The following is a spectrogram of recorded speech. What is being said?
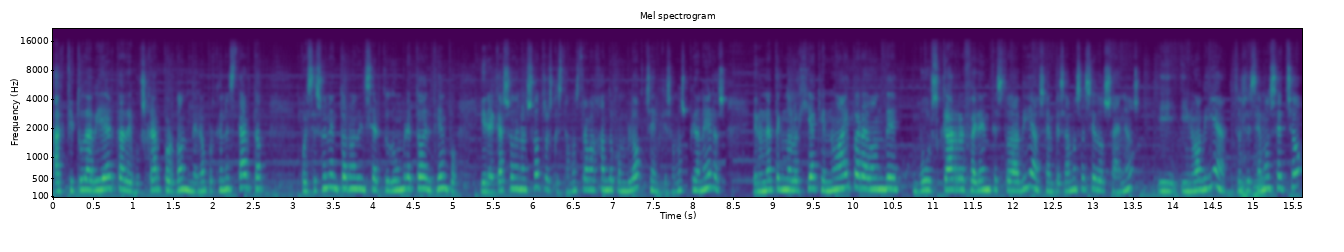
actitud abierta de buscar por dónde, ¿no? Porque una startup pues es un entorno de incertidumbre todo el tiempo. Y en el caso de nosotros, que estamos trabajando con blockchain, que somos pioneros en una tecnología que no hay para dónde buscar referentes todavía, o sea, empezamos hace dos años y, y no había. Entonces Ujú. hemos hecho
